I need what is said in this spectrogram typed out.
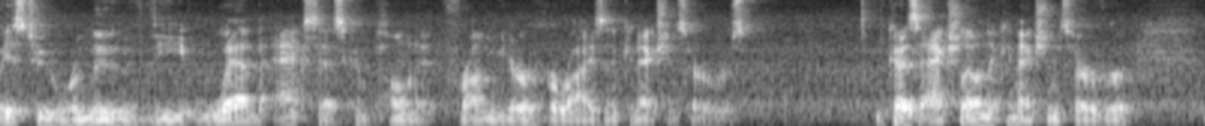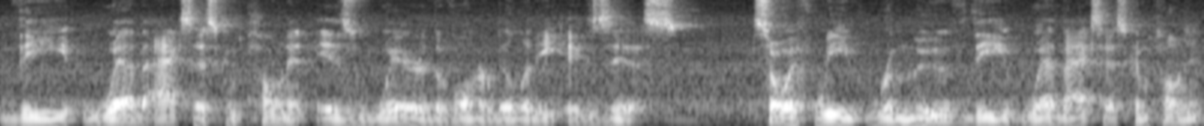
is to remove the web access component from your Horizon connection servers. Because actually on the connection server, the web access component is where the vulnerability exists. So if we remove the web access component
